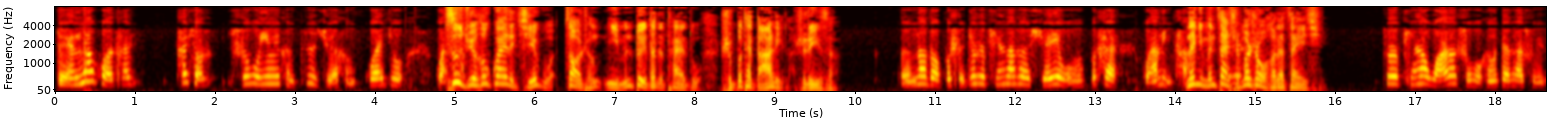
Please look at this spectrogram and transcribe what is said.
对，那会儿他，他小时候因为很自觉、很乖，就管。自觉和乖的结果，造成你们对他的态度是不太打理了，是这意思？呃，那倒不是，就是平常他的学业我们不太管理他。那你们在什么时候和他在一起？就是平常玩的时候，可能带他出去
